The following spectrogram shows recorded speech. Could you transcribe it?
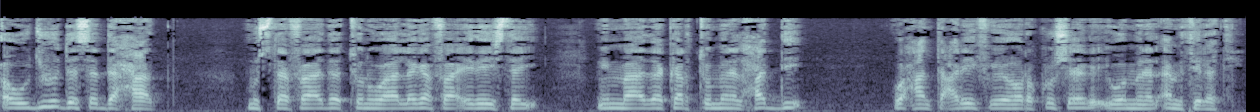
awjuhda saddexaad mustafaadatun waa laga faa'iidaystay mima dakartu min alxaddi waxaan tacriifkii hore ku sheegay wa min alamhilati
